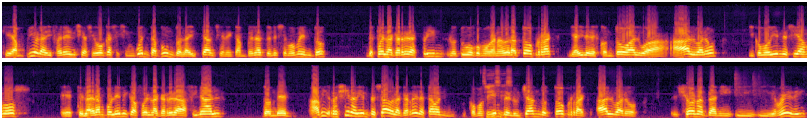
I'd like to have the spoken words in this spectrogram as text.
que amplió la diferencia, llegó casi 50 puntos la distancia en el campeonato en ese momento. Después la carrera sprint lo tuvo como ganadora Toprak y ahí le descontó algo a, a Álvaro. Y como bien decías vos, este, la gran polémica fue en la carrera final, donde había- recién había empezado la carrera, estaban como Sí, siempre sí, sí. luchando Toprak, Álvaro, Jonathan y, y, y Redding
